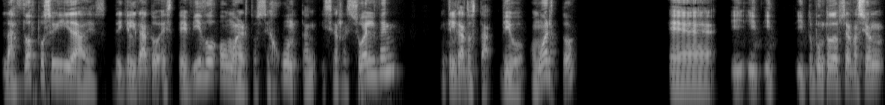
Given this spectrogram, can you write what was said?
las dos posibilidades de que el gato esté vivo o muerto se juntan y se resuelven en que el gato está vivo o muerto, eh, y, tu punto de observación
